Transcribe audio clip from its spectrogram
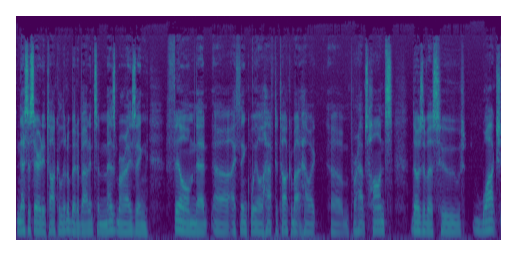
necessary to talk a little bit about. It's a mesmerizing film that uh, I think we'll have to talk about how it um, perhaps haunts those of us who watch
